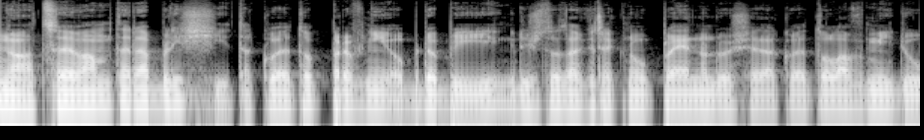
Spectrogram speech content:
No a co je vám teda blížší? Takové to první období, když to tak řeknu úplně jednoduše, takové to Love Me Do,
